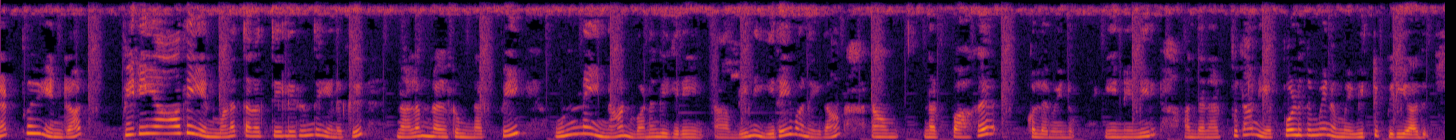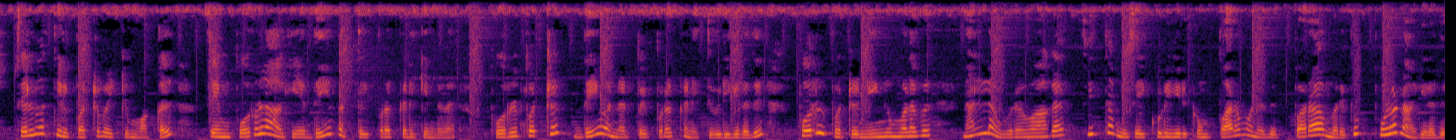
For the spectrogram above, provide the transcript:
நட்பு என்றால் பிரியாத என் மனத்தகத்திலிருந்து எனக்கு நலம் நல்கும் நட்பே உன்னை நான் வணங்குகிறேன் அப்படின்னு இறைவனை தான் நாம் நட்பாக கொள்ள வேண்டும். ஏனெனில் அந்த நட்பு தான் எப்பொழுதுமே நம்மை விட்டு பிரியாது. செல்வத்தில் பற்று வைக்கும் மக்கள் செம்பொருளாகிய தெய்வத்தை புறக்கணிக்கின்றனர். பொருள் பற்று தெய்வ நட்பை புறக்கணித்து விடுகிறது. பொருள் பற்று நீங்கும் அளவு நல்ல உறவாக சித்தமிசை குடியிருக்கும் பரமனது பராமரிப்பு புலனாகிறது.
